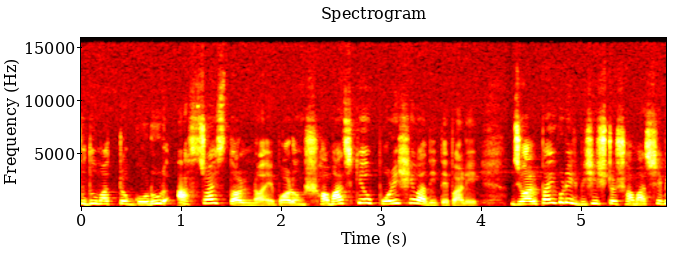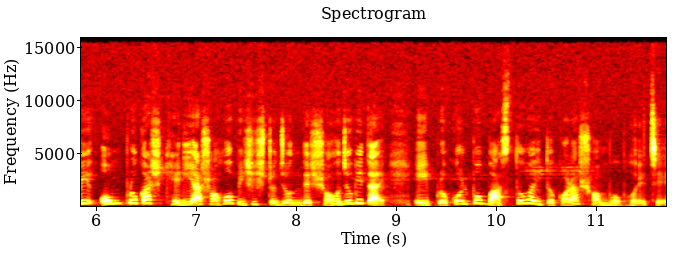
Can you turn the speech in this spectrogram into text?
শুধুমাত্র গরুর আশ্রয়স্থল নয়, বরং সমাজকেও পরিষেবা দিতে পারে। জলপাইগুড়ির বিশিষ্ট সমাজসেবী ওম প্রকাশ খেরিয়া সহ বিশিষ্টজনদের সহযোগিতায় এই প্রকল্প বাস্তবায়িত করা সম্ভব হয়েছে।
